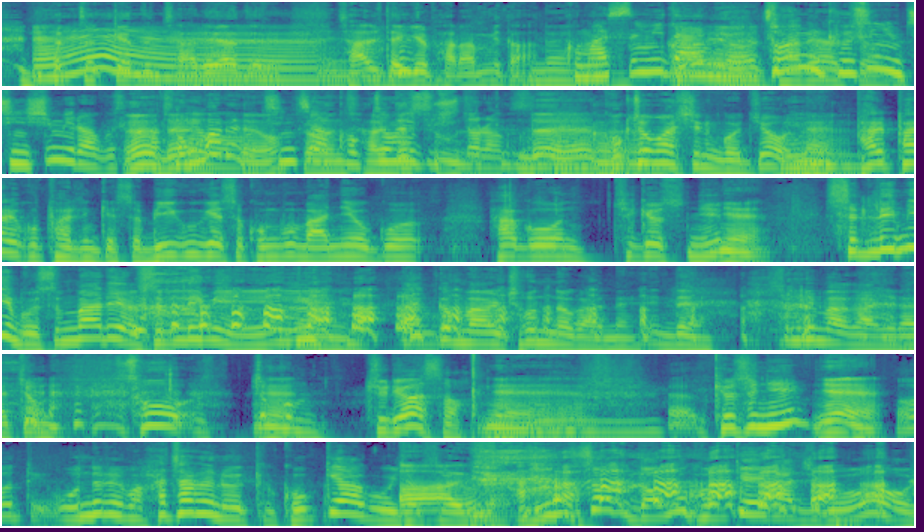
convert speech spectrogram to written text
네. 어떻게든 잘해야 돼. 잘 되길 바랍니다. 네. 고맙습니다. 그럼요, 저는 교수님 진심이라고 네, 생각해요. 정말이에요. 진짜 걱정해 주시더라고요. 네, 걱정하시는 거죠. 네. 8898님께서 미국에서 공부 많이 오고 하고 온 최 교수님. 예. 슬림이 무슨 말이에요? 슬림이 땅끝마을 촌노가네. 네, 슬림아가 아니라 좀 소 조금 줄여서. 네. 어, 교수님, 예. 어, 오늘은 화장을 이렇게 곱게 하고 오셨어요. 아, 눈썹 너무 곱게 해가지고.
